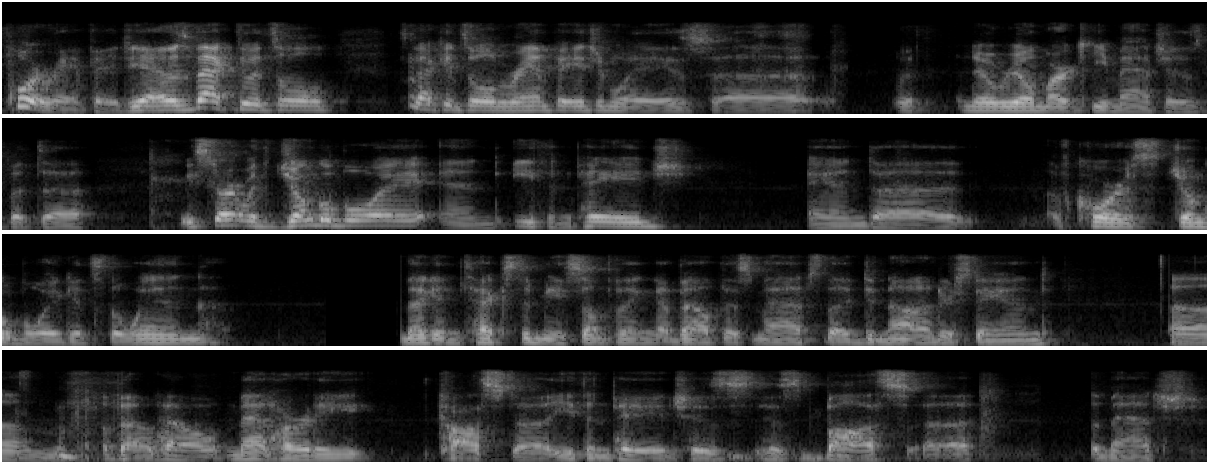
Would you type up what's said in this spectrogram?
Poor Rampage. Yeah, it was back to its old its old rampage and ways, uh, with no real marquee matches. But uh, we start with Jungle Boy and Ethan Page, and uh, of course Jungle Boy gets the win. Megan texted me something about this match that I did not understand. Um, about how Matt Hardy cost uh, Ethan Page his his boss uh, the match.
